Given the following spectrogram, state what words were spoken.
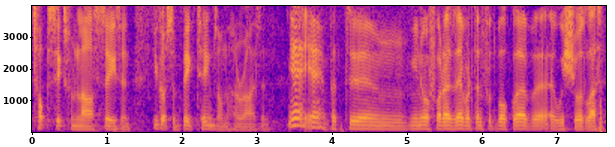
top six from last season. You've got some big teams on the horizon. Yeah, yeah, but um, you know, for us, Everton Football Club, uh, we showed last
